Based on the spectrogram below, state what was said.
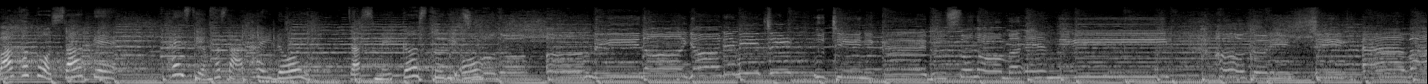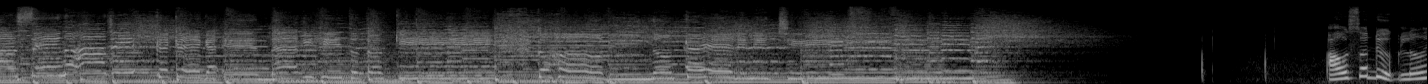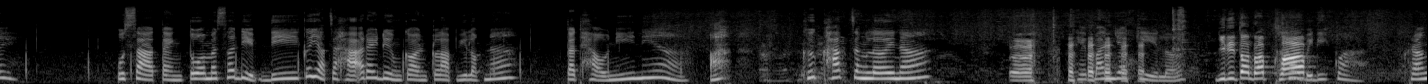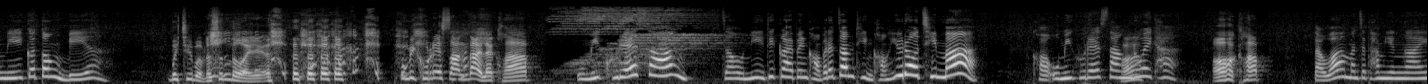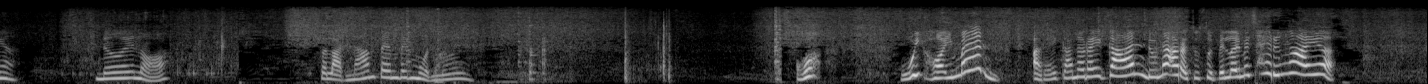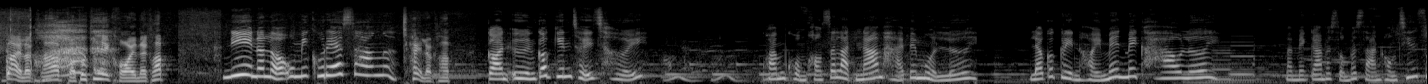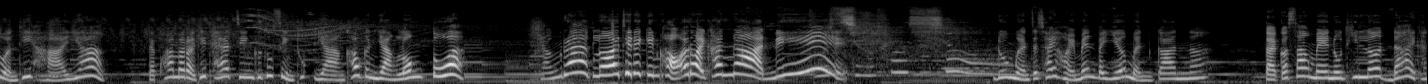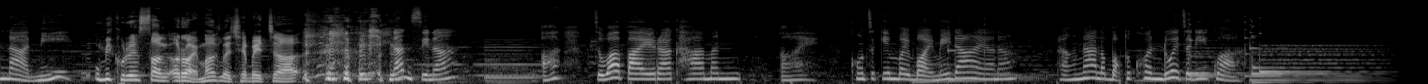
วาคาโกะซาเกะ ให้เสียงภาษาไทยโดย Just Maker Studio เอาซะดึกเลย อุตส่าห์แต่งตัวมาซะดิบดีก็อยากจะหาอะไรดื่มก่อนกลับอยู่หรอกนะ แต่แถวนี้เนี่ยอะคึกคักจังเลยนะ เออเทปันยากิเหรอยินดีต้อนรับคเข้ารับ ไปดีกว่า ครั้งนี้ก็ต้องเบียร์ไม่ชื่อแบบนั้นสักหน่อย ผมมีคุณเรสั่งได้แล้วครับ อุมิคุเระซัง เจ้านี่ที่กลายเป็นของประจำถิ่นของฮิโรชิมะขออุมิคุเระซังฮะ ด้วยค่ะ อ๋อครับ แต่ว่ามันจะทำยังไงอะเนยเหรอ สลัดน้ำเต็มไปหมดเลย โอ้หุยหอยแม่น อะไรกันอะไรกัน ดูน่าอร่อยสุดๆไปเลยไม่ใช่หรือไงอะได้แล้วครับ ขอโทษที่ให้คอยนะครับ นี่นะเหรออุมิคุเระซังอะใช่แล้วครับ ก่อนอื่นก็กินเฉยๆ ความขมของสลัดน้ำหายไปหมดเลย แล้วก็กลิ่นหอยเม่นไม่คาวเลย มันเป็นการผสมผสานของชิ้นส่วนที่หายาก แต่ความอร่อยที่แท้จริงคือทุกสิ่งทุกอย่างเข้ากันอย่างลงตัว ครั้งแรกเลยที่ได้กินของอร่อยขนาดนี้ ดูเหมือนจะใช้หอยเม่นไปเยอะเหมือนกันนะ แต่ก็สร้างเมนูที่เลิศได้ขนาดนี้ อุมิคุเรสั่งอร่อยมากเลยใช่ไหมจ๊ะ นั่นสินะ อ๋อ จะว่าไปราคามันเอ้ยคงจะกินบ่อยๆ ไม่ได้อะนะ ครั้งหน้าเราบอกทุกคนด้วยจะดีกว่า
